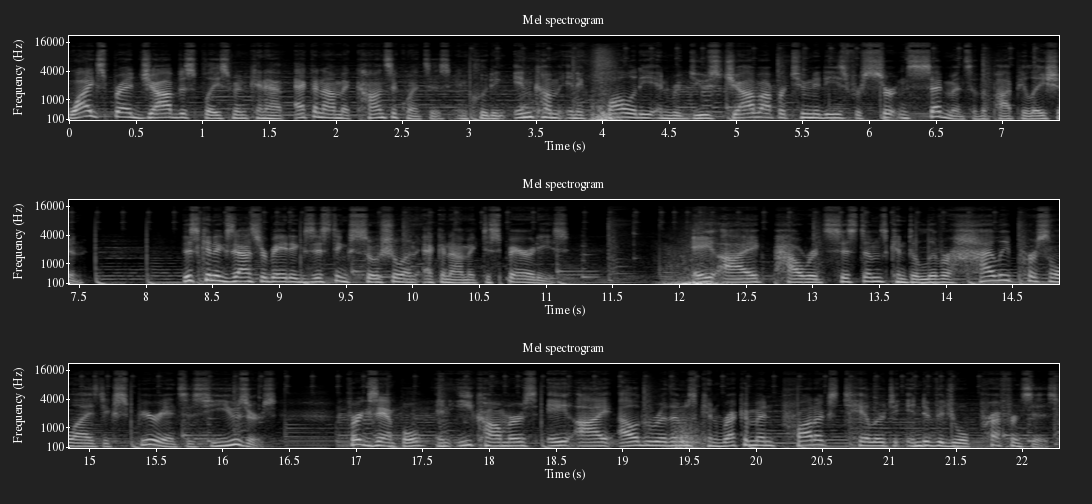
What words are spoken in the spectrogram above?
Widespread job displacement can have economic consequences, including income inequality and reduced job opportunities for certain segments of the population. This can exacerbate existing social and economic disparities. AI-powered systems can deliver highly personalized experiences to users. For example, in e-commerce, AI algorithms can recommend products tailored to individual preferences,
